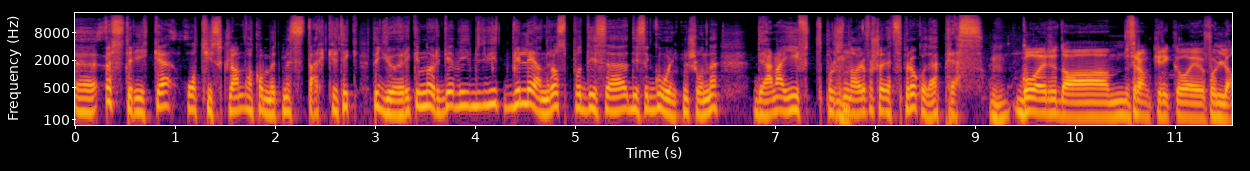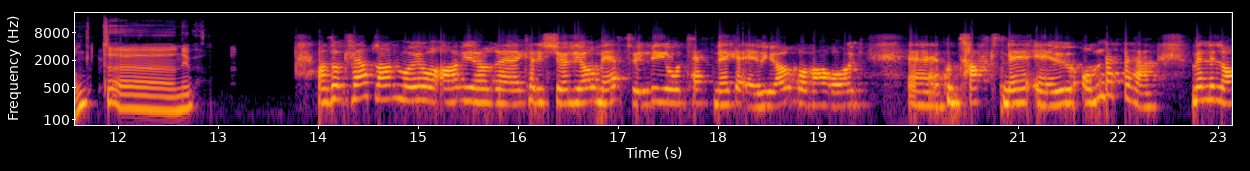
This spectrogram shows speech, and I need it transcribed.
eh, Østerrike og Tyskland har kommet med sterk kritikk. Det gjør ikke Norge. Vi, vi, vi lener oss på disse, disse, gode intensjonene. Det er naivt. Bolsonaro forstår ett språk, og det er press. Mm. Går da Frankrike og EU for langt, uh, Nybø? Altså, Hvert land må jo avgjøre eh, hva de selv gjør. Vi følger jo tett med hva EU gjør, og vi har òg eh, kontakt med EU om dette. her. Men la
